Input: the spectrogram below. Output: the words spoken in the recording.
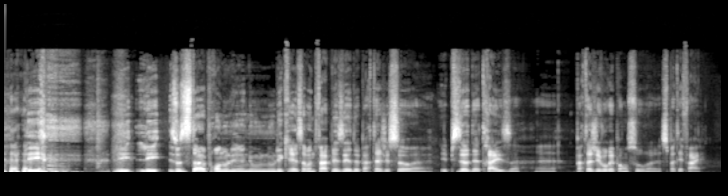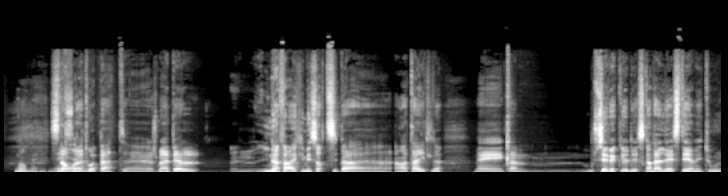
les, les, les auditeurs pourront nous, nous, nous l'écrire. Ça va nous faire plaisir de partager ça. euh, épisode 13. euh, partagez vos réponses sur euh, Spotify. Bon, ben, Sinon, euh, toi, Pat, je me rappelle une affaire qui m'est sortie par, en tête, là, mais comme aussi avec le scandale de la STM et tout.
